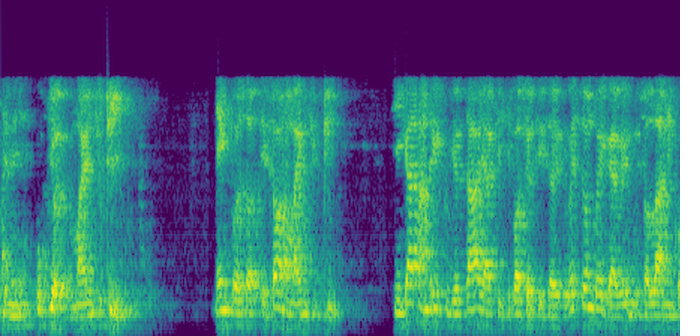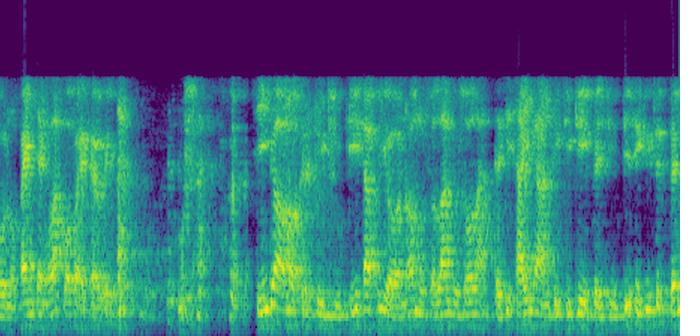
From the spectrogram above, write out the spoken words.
jenis ubyok, main judi. Yang bosok desa main judi. Jika santri buyut saya di pojok desa itu, dong gue gawe musola nih kono, penceng lah pokoknya gawe. Sehingga ono gerdu judi tapi ya ono musola musola. Jadi saingan di judi ben judi sing judi ben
